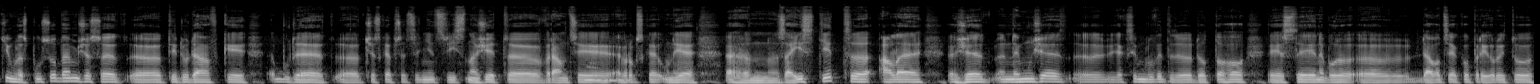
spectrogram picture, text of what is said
tímhle způsobem, že se eh, ty dodávky bude české předsednictví snažit v rámci hmm. Evropské unie zajistit, ale že nemůže jak si mluvit do toho, jestli nebo dávat si jako prioritu,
